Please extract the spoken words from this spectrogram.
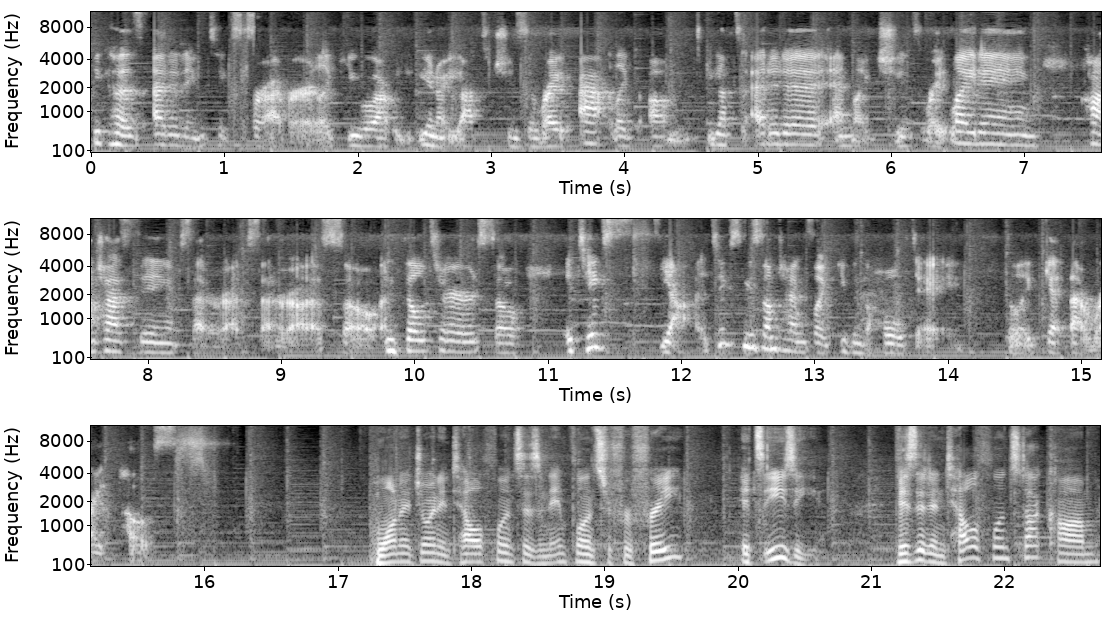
because editing takes forever. Like you have, you know, you have to choose the right app, like um, you have to edit it and like choose the right lighting, contrasting, etc., etc. So and filters. So it takes, yeah, it takes me sometimes like even the whole day to like get that right post. Want to join Intellifluence as an influencer for free? It's easy. Visit Intellifluence.com,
